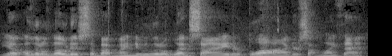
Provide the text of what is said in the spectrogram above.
you know, a little notice about my new little website or blog or something like that.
